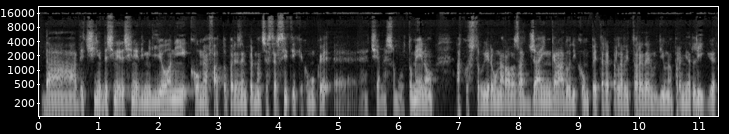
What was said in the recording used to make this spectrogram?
da decine e decine e decine di milioni, come ha fatto per esempio il Manchester City, che comunque eh, ci ha messo molto meno a costruire una rosa già in grado di competere per la vittoria de- di una Premier League.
